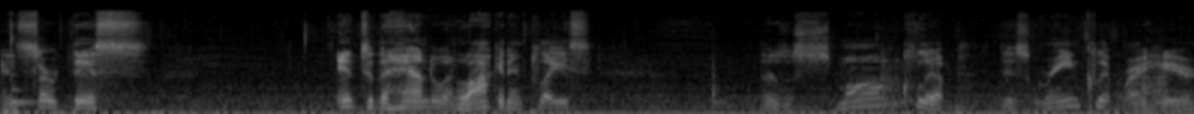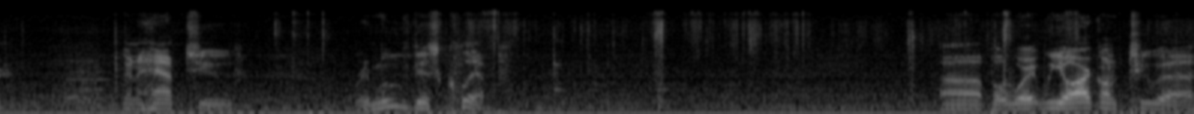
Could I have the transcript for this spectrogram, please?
insert this into the handle and lock it in place, there's a small clip this green clip right here We're going to have to remove this clip. Uh, but we're, we are going to uh,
